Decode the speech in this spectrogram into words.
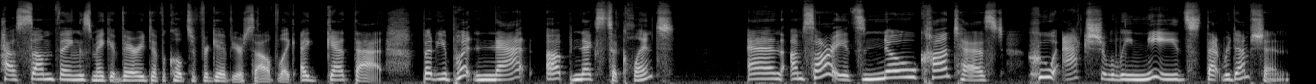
how some things make it very difficult to forgive yourself. Like I get that. But you put Nat up next to Clint and I'm sorry, it's no contest who actually needs that redemption.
